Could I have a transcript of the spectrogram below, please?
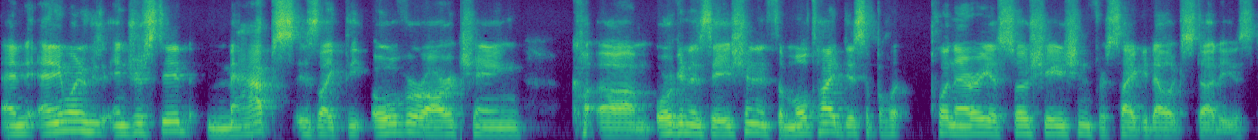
And anyone who's interested, MAPS is like the overarching um, organization. It's the multidisciplinary Association for Psychedelic Studies.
